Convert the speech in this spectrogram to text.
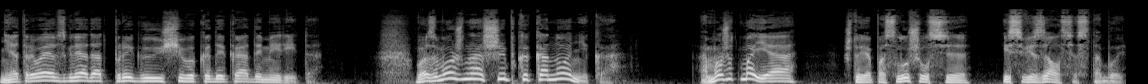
не отрывая взгляда от прыгающего кадыка Демерита. Возможно, ошибка каноника, а может, моя, что я послушался и связался с тобой.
